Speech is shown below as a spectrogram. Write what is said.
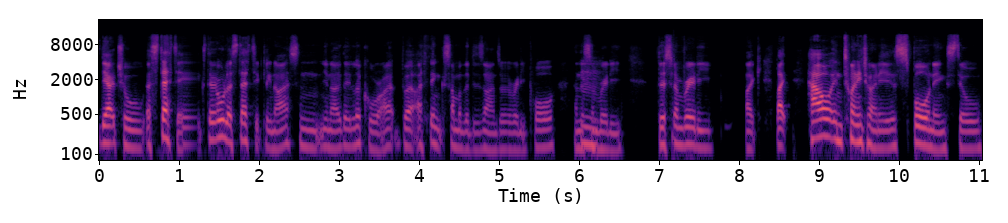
the actual aesthetics. They're all aesthetically nice and you know they look all right, but I think some of the designs are really poor and there's some Mm. really there's some really like like how in 2020 is spawning still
